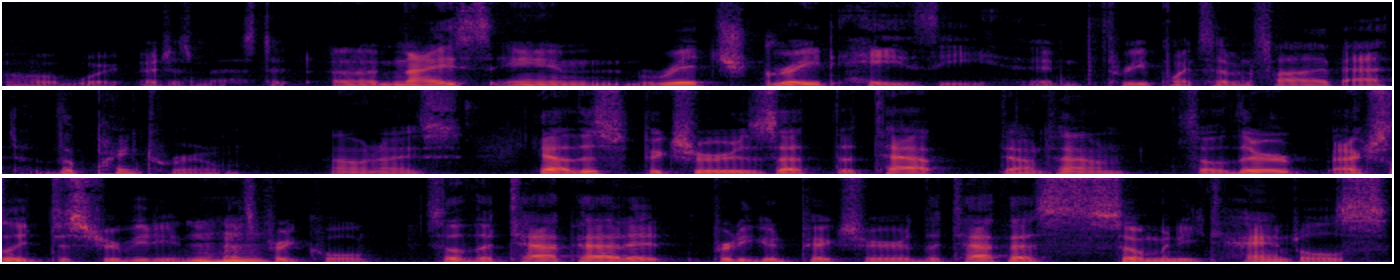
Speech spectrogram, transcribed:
"Oh wait, I just messed it. Uh, nice and rich, great hazy, and 3.75 at the Pint Room. Oh, nice. Yeah, this picture is at the tap downtown. So they're actually distributing. That's pretty cool. So the tap had it, pretty good picture. The tap has so many handles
